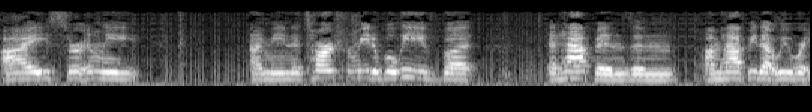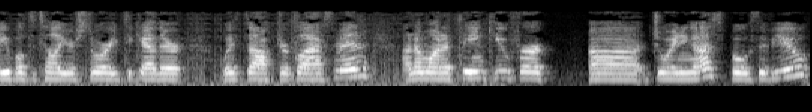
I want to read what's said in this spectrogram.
I certainly, I mean, it's hard for me to believe, but it happens, and I'm happy that we were able to tell your story together with Dr. Glassman. And I want to thank you for uh, joining us, both of you.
